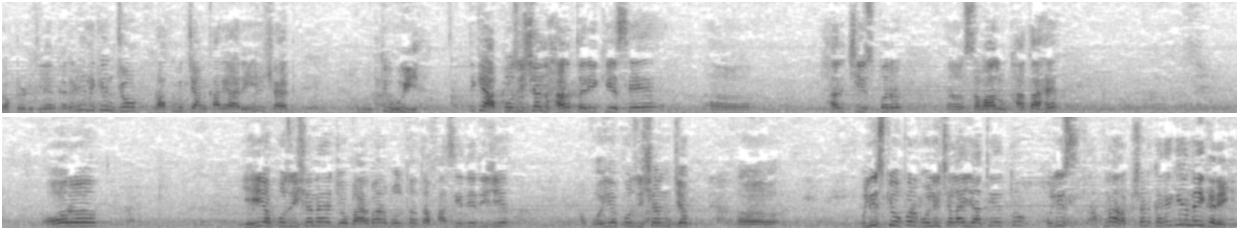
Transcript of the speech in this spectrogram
डॉक्टर डिक्लेयर करेंगे लेकिन जो प्राथमिक जानकारी आ रही है शायद मृत्यु हुई है। देखिए अपोजिशन हर तरीके से हर चीज़ पर सवाल उठाता है। और यही अपोजिशन है जो बार बार बोलता था फांसी दे दीजिए। अब वही अपोजिशन जब अ, पुलिस के ऊपर गोली चलाई जाती है तो पुलिस अपना रक्षण करेगी या नहीं करेगी?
